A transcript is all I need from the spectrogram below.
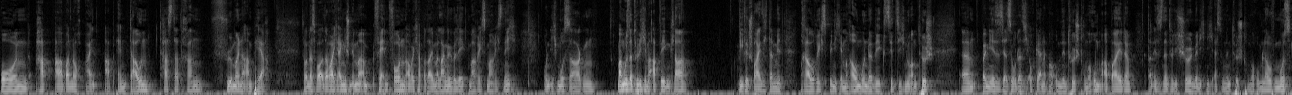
Und habe aber noch ein Up-and-Down-Taster dran für meine Ampere. So, und das war, da war ich eigentlich schon immer ein Fan von, aber ich habe da immer lange überlegt, mache ich es, mache ich es nicht. Und ich muss sagen, man muss natürlich immer abwägen, klar, wie viel schweiße ich damit, brauche ich es, bin ich im Raum unterwegs, sitze ich nur am Tisch. Ähm, bei mir ist es ja so, dass ich auch gerne mal um den Tisch drumherum arbeite. Dann ist es natürlich schön, wenn ich nicht erst um den Tisch drumherum laufen muss.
